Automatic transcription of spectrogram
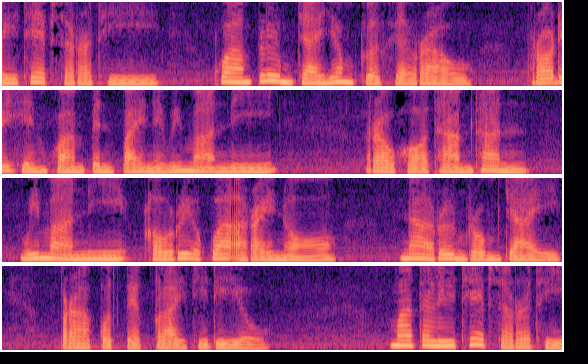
ลีเทพสารถี ความปลื้มใจย่อมเกิดแก่เรา เพราะได้เห็นความเป็นไปในวิมานนี้ เราขอถามท่าน วิมานนี้เขาเรียกว่าอะไรหนอ น่ารื่นรมใจ ปรากฏแต่ไกลทีเดียว มาตลีเทพสารถี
